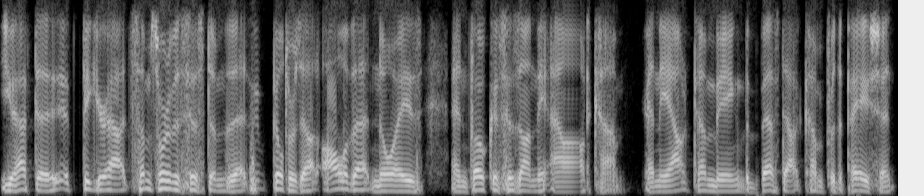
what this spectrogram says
you have to figure out some sort of a system that filters out all of that noise and focuses on the outcome and the outcome being the best outcome for the patient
